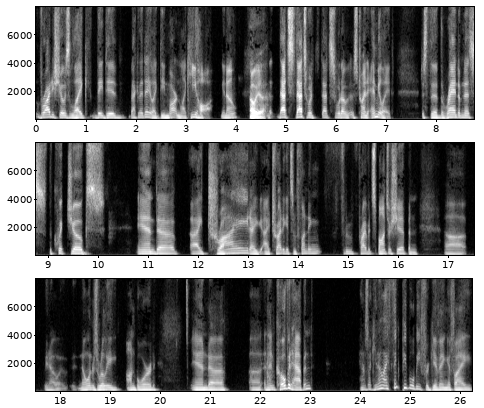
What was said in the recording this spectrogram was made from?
variety shows like they did back in the day, like Dean Martin, like Hee Haw, you know Oh yeah. that's that's what that's what I was trying to emulate, just the the randomness, the quick jokes, and uh, I tried I I tried to get some funding through private sponsorship, and uh, you know no one was really on board, and uh, uh, and then COVID happened, and I was like, you know, I think people will be forgiving if I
